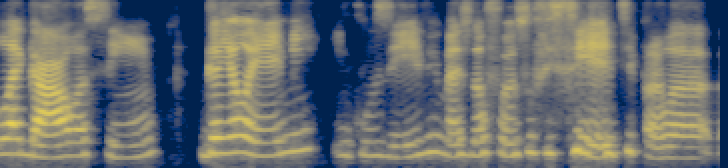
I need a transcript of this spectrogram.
legal, assim. Ganhou M, inclusive, mas não foi o suficiente para ela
